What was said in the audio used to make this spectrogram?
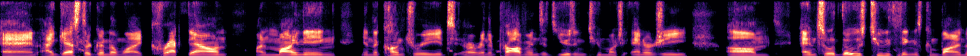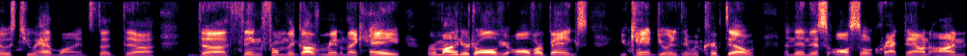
And I guess they're going to like crack down on mining in the country it's, or in the province. It's using too much energy. Um, and so those two things combined, those two headlines, the the the thing from the government, like, hey, reminder to all of your all of our banks, you can't do anything with crypto. And then this also crackdown on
